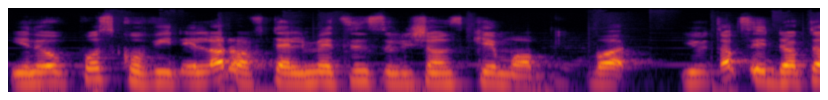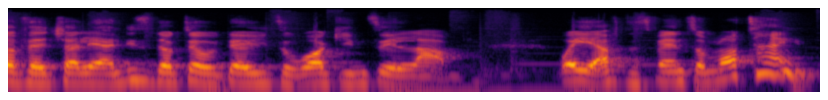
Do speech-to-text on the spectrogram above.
You know, post COVID, a lot of telemedicine solutions came up, but you talk to a doctor virtually, and this doctor will tell you to walk into a lab where you have to spend some more time,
